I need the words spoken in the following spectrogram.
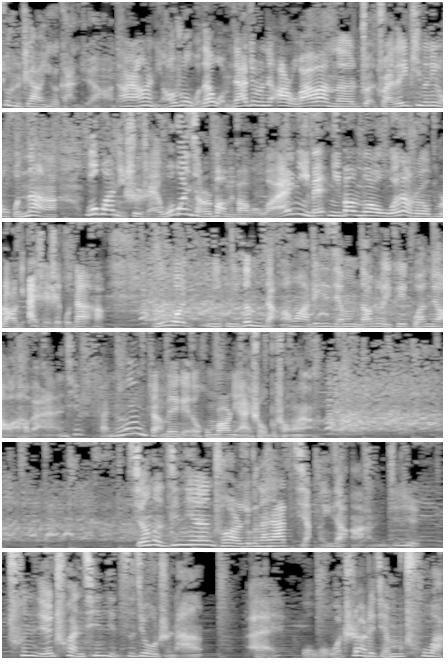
就是这样一个感觉啊。当然了，你要说我在我们家就是那二五八万的拽拽的一批的那种混蛋啊，我管你是谁，我管你小时候抱没抱过我，哎，你没你抱没抱过我，小时候又不知道，你爱谁谁滚蛋哈。如果你你这么讲的话，这期节目你到这里可以关掉了，好吧？其实反正长辈给的红包你爱收不收啊？行，那今天楚老师就跟大家讲一讲啊，就是春节串亲戚自救指南。哎，我我知道这节目出晚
